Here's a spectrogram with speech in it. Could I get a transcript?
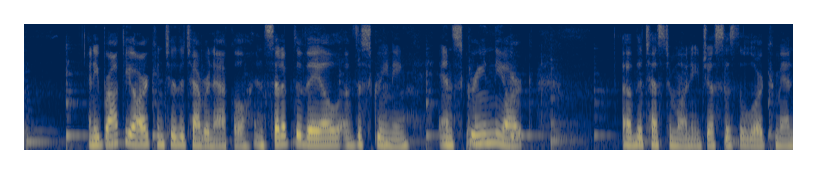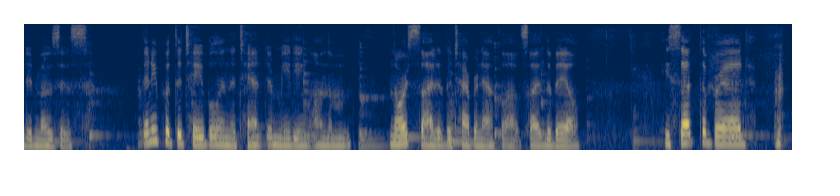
And he brought the ark into the tabernacle and set up the veil of the screening and screened the ark of the testimony, just as the Lord commanded Moses. Then he put the table in the tent of meeting on the north side of the tabernacle outside the veil. He set the bread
